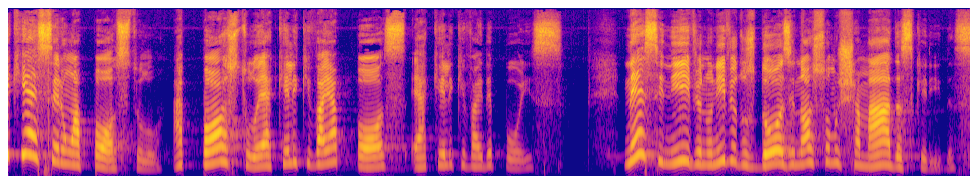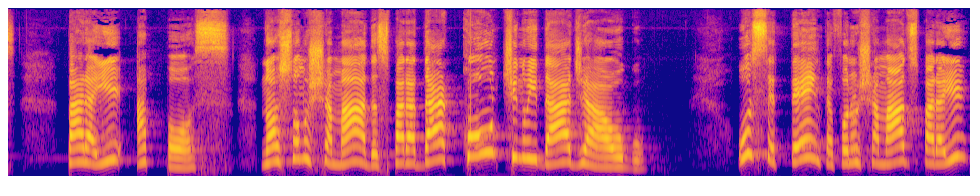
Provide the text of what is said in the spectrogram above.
O que, é ser um apóstolo? Apóstolo é aquele que vai após, é aquele que vai depois. Nesse nível, no nível dos doze, nós somos chamadas, queridas, para ir após. Nós somos chamadas para dar continuidade a algo. Os 70 foram chamados para ir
